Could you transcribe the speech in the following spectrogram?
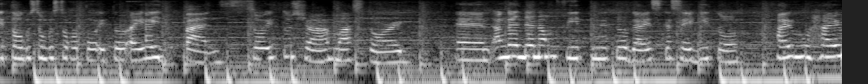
ito gustong gusto ko to, ito ay side pants. So ito siya, mustard. And ang ganda ng fit nito guys kasi dito, high, high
